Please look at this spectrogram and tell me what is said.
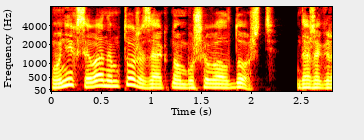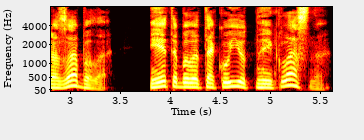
У них с Иваном тоже за окном бушевал дождь, даже гроза была. И это было так уютно и классно,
